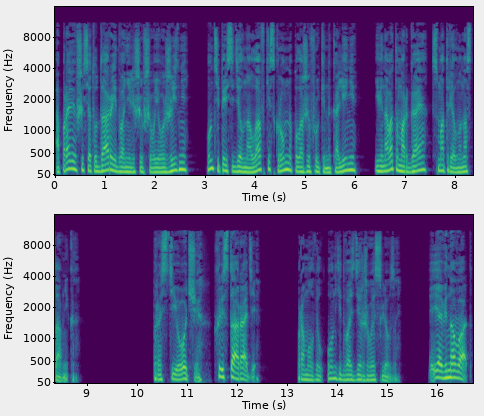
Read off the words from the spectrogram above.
Оправившись от удара, едва не лишившего его жизни, он теперь сидел на лавке, скромно положив руки на колени и, виновато моргая, смотрел на наставника. «Прости, отче, Христа ради!» — промолвил он, едва сдерживая слезы. «Я виноват!»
